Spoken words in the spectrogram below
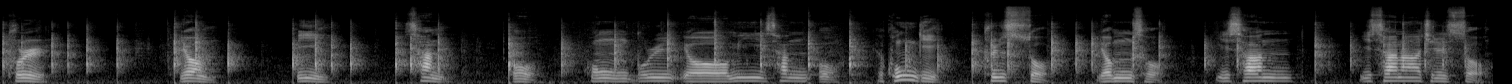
불, 염, 오. 공 불 염 이 산, 오. 공기, 불소, 염소, 이산, 이산화질소,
